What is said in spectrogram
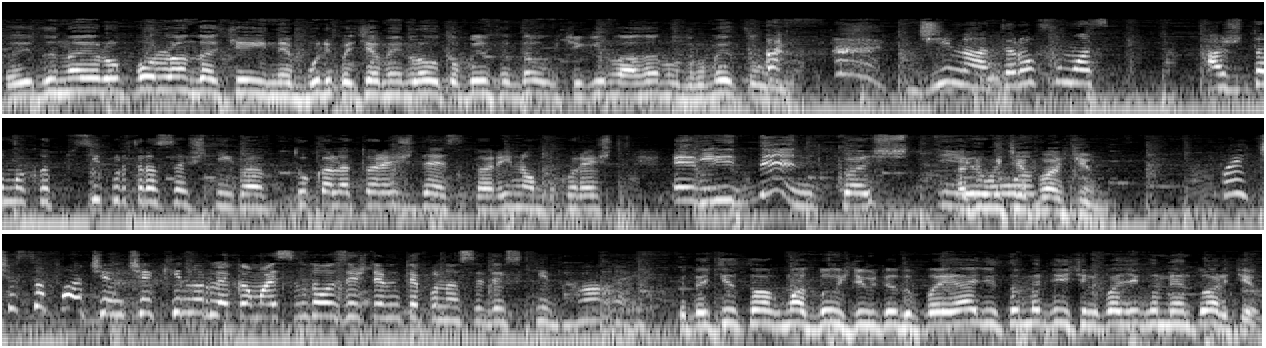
Păi din aeroport l-am dat cei nebuni pe ce am venit la autobuz să dau check la Hanul Drumețului. Gina, te rog frumos, ajută-mă că tu sigur trebuie să știi că tu călătorești des, Torino, București. Evident că știu. Adică ce facem? Păi ce să facem? Check-in-urile, că mai sunt 20 de minute până se deschid. Hai. Că de ce stau acum 20 de minute după ea, haideți să mergem și le facem când ne întoarcem.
